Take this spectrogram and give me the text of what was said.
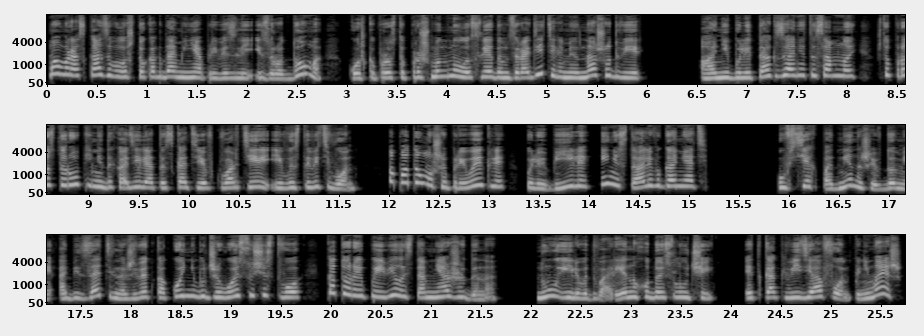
Мама рассказывала, что когда меня привезли из роддома, кошка просто прошмыгнула следом за родителями в нашу дверь. А они были так заняты со мной, что просто руки не доходили отыскать ее в квартире и выставить вон. А потом уж и привыкли, полюбили и не стали выгонять. У всех подменышей в доме обязательно живет какое-нибудь живое существо, которое появилось там неожиданно. Ну, или во дворе на худой случай. Это как видеофон, понимаешь?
